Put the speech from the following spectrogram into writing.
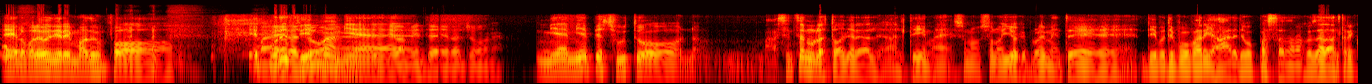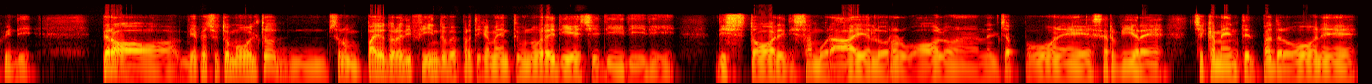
eh, lo volevo dire in modo un po'... Eppure il film mi è, effettivamente hai ragione. mi è, mi è piaciuto, no, ma senza nulla togliere al, al tema, eh, sono, sono io che probabilmente devo, devo variare, devo passare da una cosa all'altra, e quindi... Però mi è piaciuto molto, mh, sono un paio d'ore di film dove praticamente un'ora e dieci di, di, di, di storie di samurai e il loro ruolo eh, nel Giappone, servire ciecamente il padrone,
